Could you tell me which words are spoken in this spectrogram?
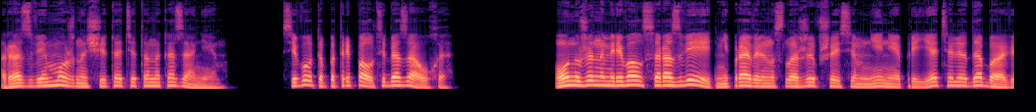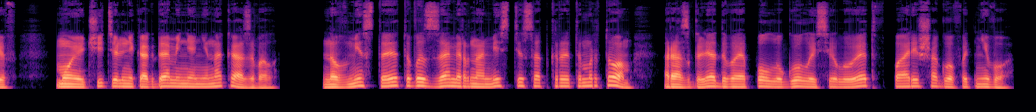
«Разве можно считать это наказанием? Всего-то потрепал тебя за ухо». Он уже намеревался развеять неправильно сложившееся мнение приятеля, добавив — мой учитель никогда меня не наказывал, но вместо этого замер на месте с открытым ртом, разглядывая полуголый силуэт в паре шагов от него.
